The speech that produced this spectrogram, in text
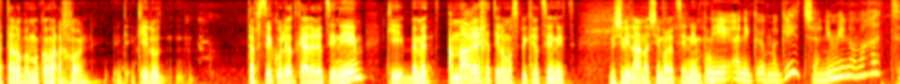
אתה לא במקום הנכון. כאילו, תפסיקו להיות כאלה רציניים, כי באמת המערכת היא לא מספיק רצינית בשביל האנשים הרציניים פה. אני, אני גם אגיד שאני מין אומרת,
